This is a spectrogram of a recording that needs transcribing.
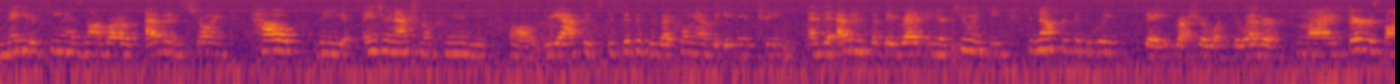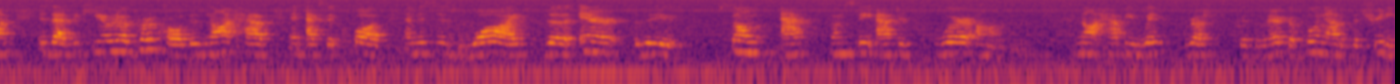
negative team has not brought up evidence showing how the international community uh, reacted specifically by pulling out the ABM treaty, and the evidence that they read in their 2 and did not specifically say Russia whatsoever. My third response is that the Kyoto Protocol does not have an exit clause, and this is why the inner the some act some state actors were um, not happy with Russia with America pulling out of the treaty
